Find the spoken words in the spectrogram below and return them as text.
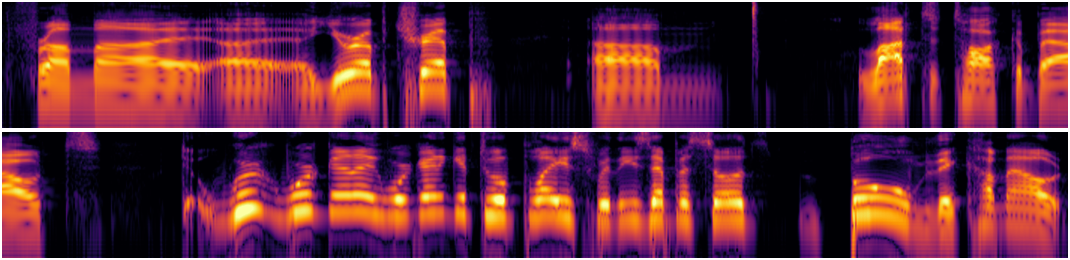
from uh, a, a Europe trip. Um, lot to talk about. We're we're gonna we're gonna get to a place where these episodes, boom, they come out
